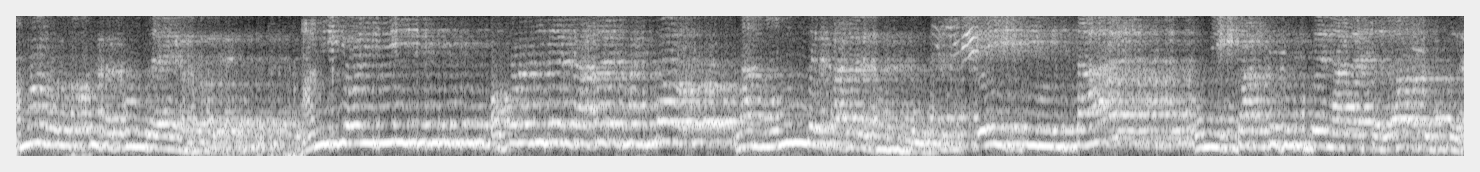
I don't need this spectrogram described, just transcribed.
আমার অবস্থাটা কোন জায়গায় আমি কি? ওই অপরাধীদের কাতারে থাকব না মুমিনদের কাতারে থাকব? এই চিন্তায় উনি কাটতে থাকতেন আর তেলাওয়াত করতে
